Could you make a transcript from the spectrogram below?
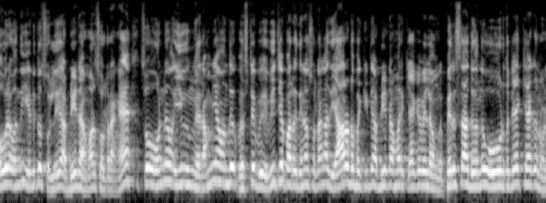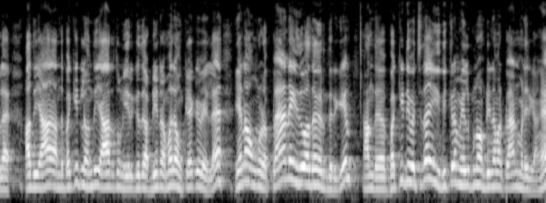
அவரை வந்து எடுக்க சொல்லு அப்படின்ற மாதிரி சொல்கிறாங்க ஸோ ஒன்று இவங்க ரம்யா வந்து ஃபஸ்ட்டு விஜய் பார்வதி என்ன சொல்கிறாங்க அது யாரோட பக்கெட் அப்படின்ற மாதிரி கேட்கவே இல்லை அவங்க. பெருசாக அது வந்து ஒவ்வொருத்தரையா கேட்கணும்ல. அது யார் அந்த பக்கெட்டில் வந்து யார் துணி இருக்குது அப்படின்ற மாதிரி அவங்க கேட்கவே இல்லை. ஏன்னா அவங்களோட பிளானே இதுவாக தான் இருந்திருக்கு. அந்த பக்கெட்டை வச்சு தான் விக்ரம் எழுப்பணும் அப்படின்ற மாதிரி பிளான் பண்ணியிருக்காங்க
